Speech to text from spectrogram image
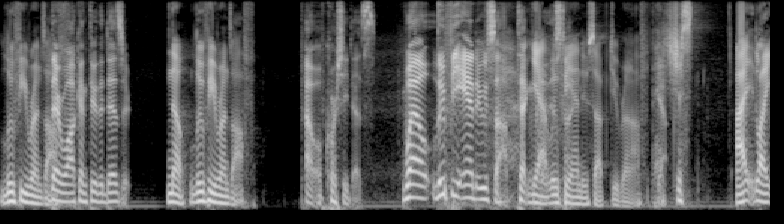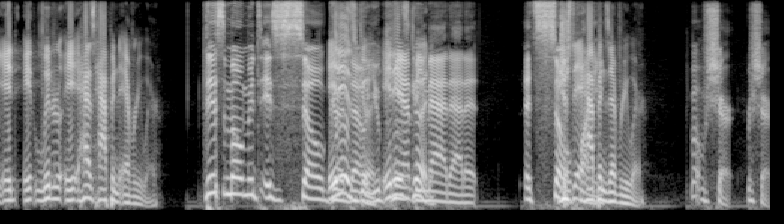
Luffy runs off. They're walking through the desert. no, Luffy runs off. Oh, of course he does. Well, Luffy and Usopp, technically. Yeah, Luffy time. and Usopp do run off. Yeah. It's just, I like it. It literally it has happened everywhere. This moment is so good. is though. good. You It can't is be mad at it. It's so just it happens everywhere. Well, sure, sure.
